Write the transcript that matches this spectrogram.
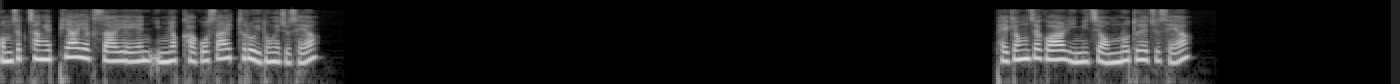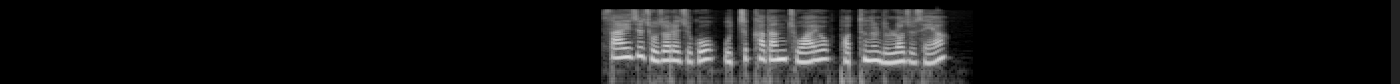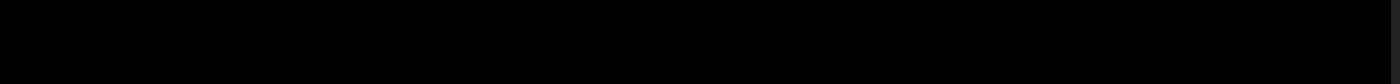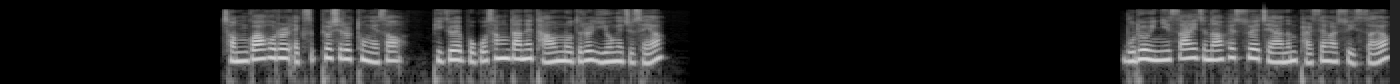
검색창에 PIXIAN 입력하고 사이트로 이동해주세요. 배경 제거할 이미지 업로드 해주세요. 사이즈 조절해주고 우측 하단 좋아요 버튼을 눌러주세요. 전과 후를 X표시를 통해서 비교해보고 상단의 다운로드를 이용해주세요. 무료이니 사이즈나 횟수의 제한은 발생할 수 있어요.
